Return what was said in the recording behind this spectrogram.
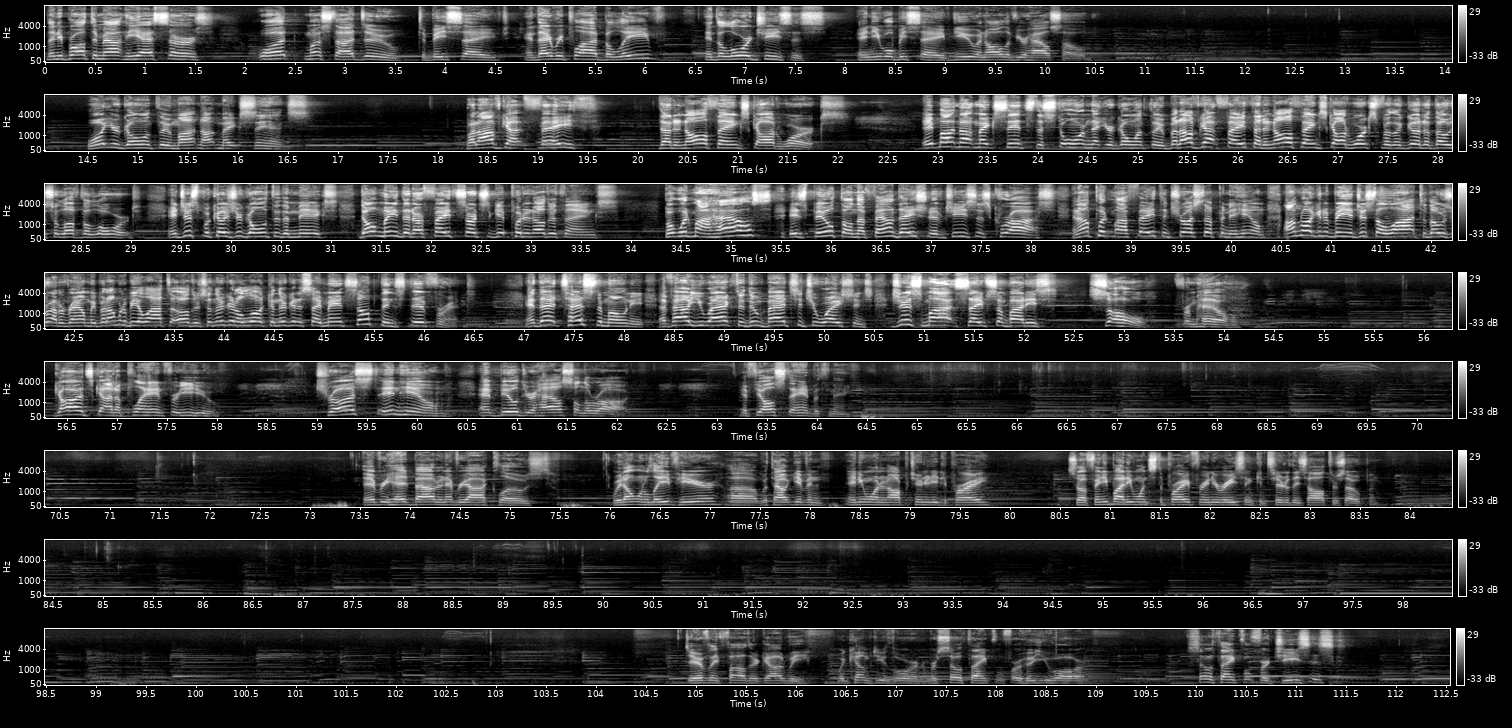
Then he brought them out, and he asked, Sirs, what must I do to be saved? And they replied, Believe in the Lord Jesus, and you will be saved, you and all of your household. What you're going through might not make sense, but I've got faith that in all things God works. It might not make sense, the storm that you're going through, but I've got faith that in all things God works for the good of those who love the Lord. And just because you're going through the mix, don't mean that our faith starts to get put in other things. But when my house is built on the foundation of Jesus Christ, and I put my faith and trust up into Him, I'm not going to be just a light to those right around me, but I'm going to be a light to others. And they're going to look and they're going to say, man, something's different. And that testimony of how you act through them bad situations just might save somebody's soul from hell. God's got a plan for you. Trust in Him and build your house on the rock. If y'all stand with me. Every head bowed and every eye closed. We don't want to leave here uh, without giving anyone an opportunity to pray. So if anybody wants to pray for any reason, consider these altars open. Dear Heavenly Father, God, we, we come to you, Lord, and we're so thankful for who you are. So thankful for Jesus.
